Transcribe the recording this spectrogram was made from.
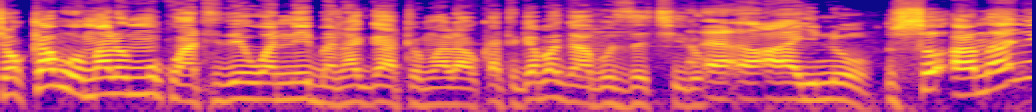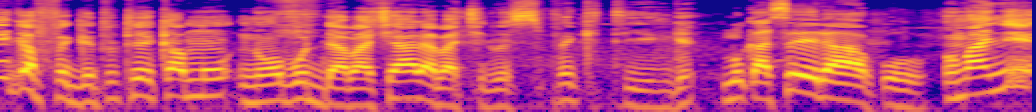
kyokka bw'omala omukwatira ewa neiba nagaatomalawo kati gaba gabuze kiro I- I know. so amaanyi gaffe ge tuteekamu n'obudde abakyala bakirespecting. Mu kaseera ako. Omanyi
